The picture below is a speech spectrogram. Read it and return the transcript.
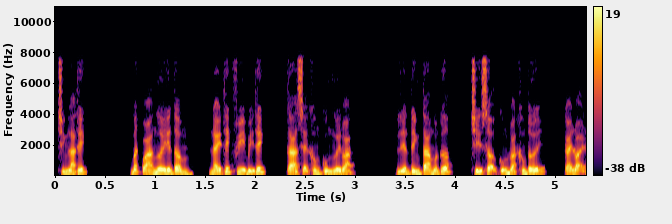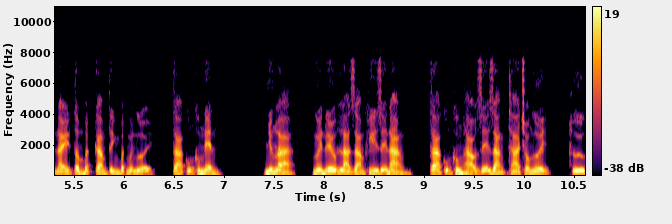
chính là thích. Bất quá ngươi yên tâm, này thích phi bị thích, ta sẽ không cùng ngươi đoạn. Liên tính ta muốn cướp, chỉ sợ cũng đoạt không tới, cái loại này tâm bất cam tình bất nguyện người, ta cũng không nên. Nhưng là, ngươi nếu là dám khi dễ nàng, ta cũng không hảo dễ dàng tha cho ngươi. Hừ.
